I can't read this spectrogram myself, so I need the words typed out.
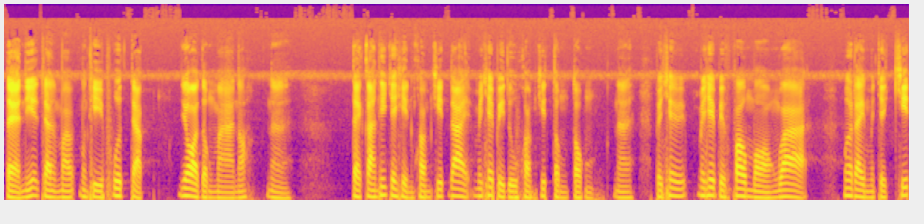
แต่อันนี้จะมาบางทีพูดจากยอดลงมาเนาะนะแต่การที่จะเห็นความคิดได้ ไม่ใช่ไปดูความคิดตรงๆนะไม่ใช่ไม่ใช่ไปเฝ้ามองว่าเมื่อไรมันจะคิด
